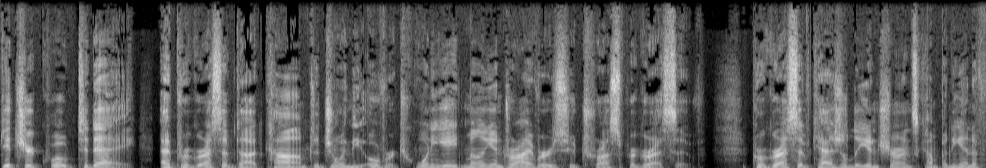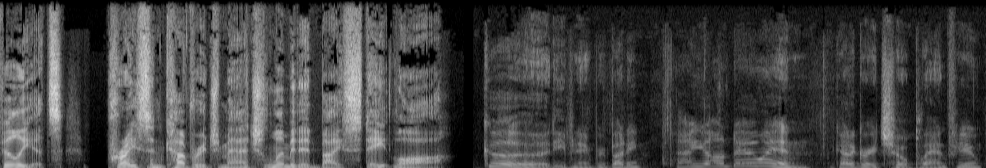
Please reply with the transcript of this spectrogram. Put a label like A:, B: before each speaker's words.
A: Get your quote today at progressive.com to join the over 28 million drivers who trust Progressive. Progressive Casualty Insurance Company and Affiliates. Price and coverage match limited by state law.
B: Good evening, everybody. How y'all doing? I got a great show planned for you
